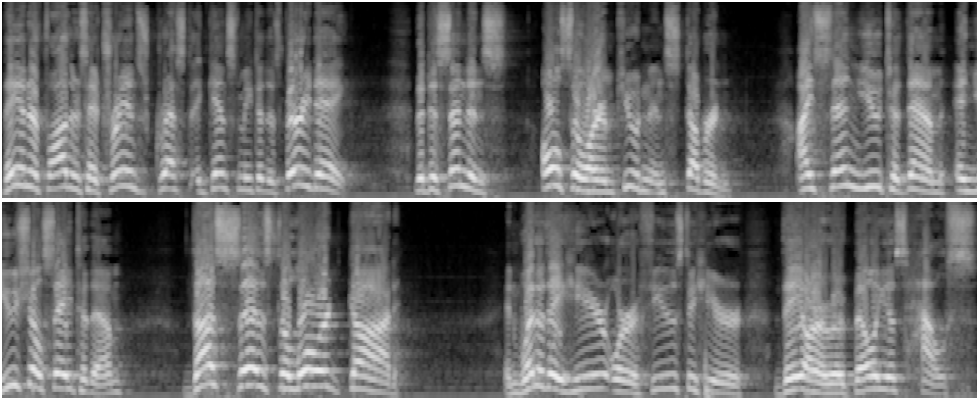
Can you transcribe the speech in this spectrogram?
They and their fathers have transgressed against me to this very day. The descendants also are impudent and stubborn. I send you to them, and you shall say to them, Thus says the Lord God. And whether they hear or refuse to hear, they are a rebellious house.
